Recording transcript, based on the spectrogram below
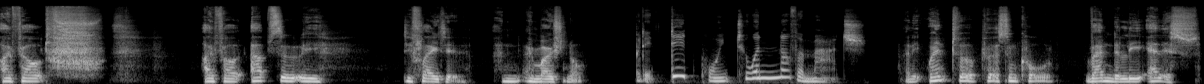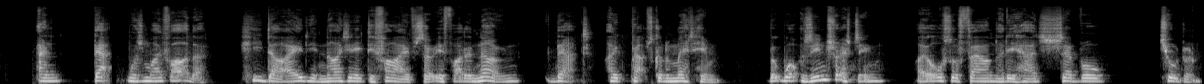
I felt I felt absolutely deflated and emotional. But it did point to another match. And it went to a person called Vanderlee Ellis. And that was my father. He died in 1985, so if I'd have known that, I perhaps could have met him. But what was interesting, I also found that he had several children.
